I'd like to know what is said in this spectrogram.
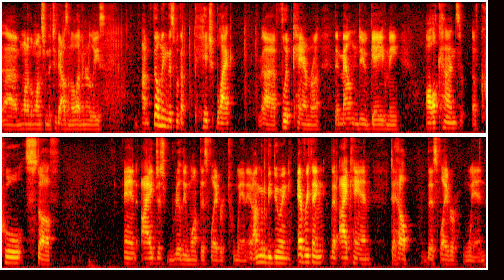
uh, one of the ones from the 2011 release. I'm filming this with a pitch black uh, flip camera that Mountain Dew gave me. All kinds of cool stuff. And I just really want this flavor to win. And I'm going to be doing everything that I can to help this flavor win.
